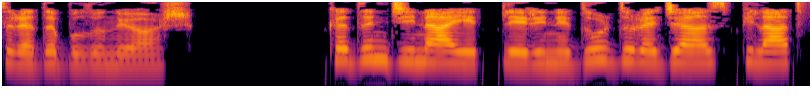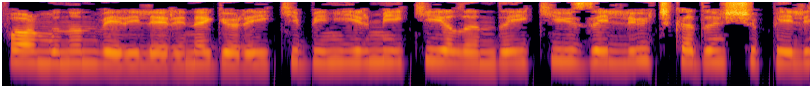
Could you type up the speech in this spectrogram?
sırada bulunuyor. Kadın Cinayetlerini Durduracağız platformunun verilerine göre 2022 yılında 253 kadın şüpheli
